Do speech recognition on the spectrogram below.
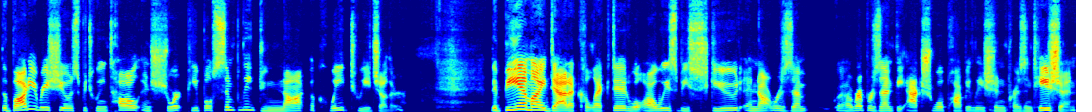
The body ratios between tall and short people simply do not equate to each other. The BMI data collected will always be skewed and not resent, uh, represent the actual population presentation.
